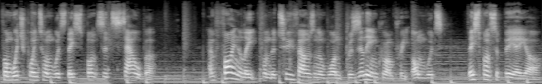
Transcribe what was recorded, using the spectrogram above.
from which point onwards they sponsored Sauber. And finally, from the 2001 Brazilian Grand Prix onwards, they sponsored BAR.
